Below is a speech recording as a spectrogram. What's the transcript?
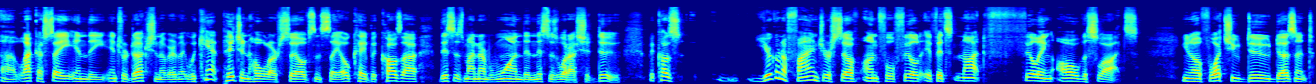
uh, like I say in the introduction of everything, we can't pigeonhole ourselves and say, okay, because I this is my number one, then this is what I should do, because you're going to find yourself unfulfilled if it's not filling all the slots. You know, if what you do doesn't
